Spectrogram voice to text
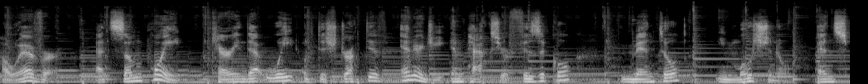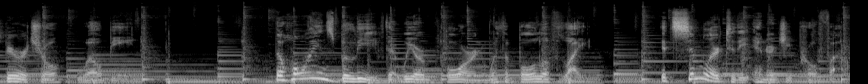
However, at some point, carrying that weight of destructive energy impacts your physical, mental, emotional, and spiritual well being. The Hawaiians believe that we are born with a bowl of light it's similar to the energy profile.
